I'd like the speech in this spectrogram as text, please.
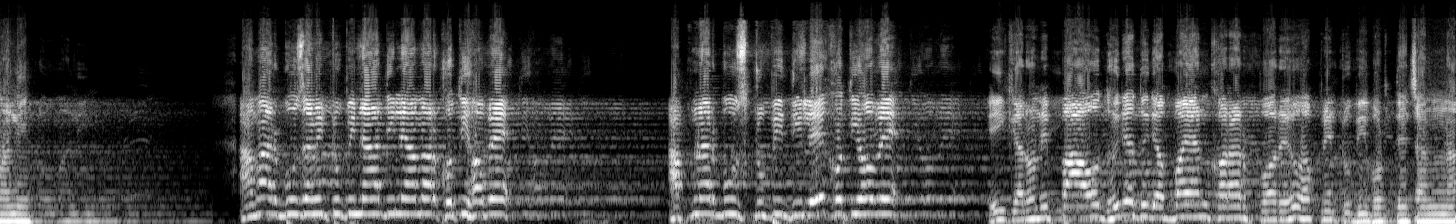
মানি। আমার বুঝ আমি টুপি না দিলে আমার ক্ষতি হবে। আপনার বুঝ টুপি দিলে ক্ষতি হবে। এই কারণে পাও ধৈর্য ধৈর্য বয়ান করার পরেও আপনি টুপি পড়তে চান না।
